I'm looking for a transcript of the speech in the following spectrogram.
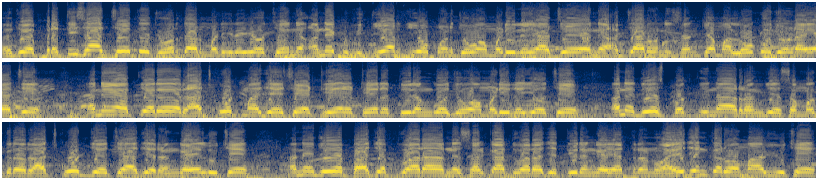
જે પ્રતિસાદ છે તે જોરદાર મળી રહ્યો છે અને અનેક વિદ્યાર્થીઓ પણ જોવા મળી રહ્યા છે અને હજારોની સંખ્યામાં લોકો જોડાયા છે અને અત્યારે રાજકોટમાં જે છે ઠેર ઠેર તિરંગો જોવા મળી રહ્યો છે અને દેશભક્તિના રંગે સમગ્ર રાજકોટ જે છે આજે રંગાયેલું છે અને જે ભાજપ દ્વારા અને સરકાર દ્વારા જે તિરંગા યાત્રાનું આયોજન કરવામાં આવ્યું છે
